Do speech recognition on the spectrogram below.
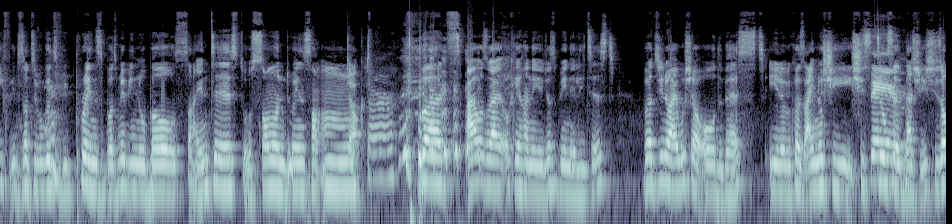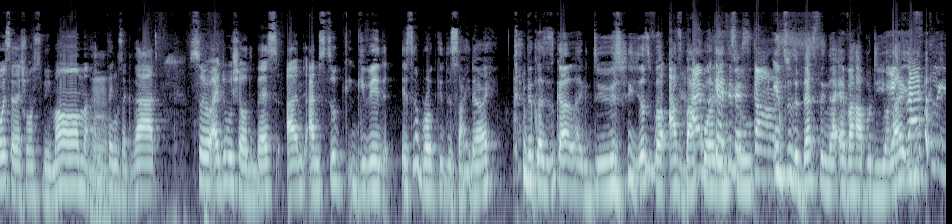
if it's not even going to be Prince, but maybe Nobel scientist or someone doing something. Doctor. But I was like, okay, honey, you're just being elitist. But you know, I wish her all the best. You know, because I know she she still said that she she's always said that she wants to be a mom and mm. things like that. So I do wish her all the best. I'm I'm still giving ASAP Rocky the side eye. because it's kind of like, dude, you just fell ass backward looking at into, into the best thing that ever happened in your life. Exactly.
